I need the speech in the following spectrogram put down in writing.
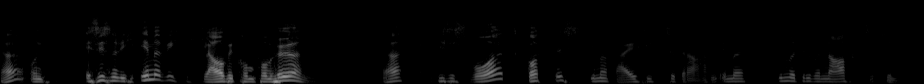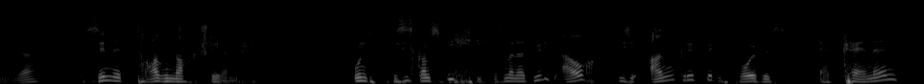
Ja, und es ist natürlich immer wichtig, Glaube kommt vom Hören. Ja, dieses Wort Gottes immer bei sich zu tragen, immer, immer drüber nachzusinnen. Ja. Sinne Tag und Nacht steht an der Stelle. Und das ist ganz wichtig, dass man natürlich auch diese Angriffe des Teufels erkennen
